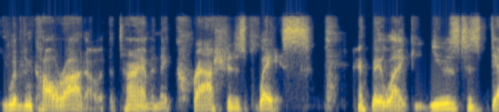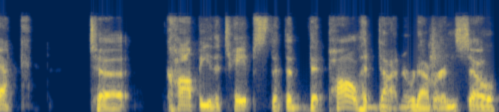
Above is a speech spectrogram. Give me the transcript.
he lived in Colorado at the time and they crashed at his place and they like used his deck to copy the tapes that the that Paul had done or whatever. And so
